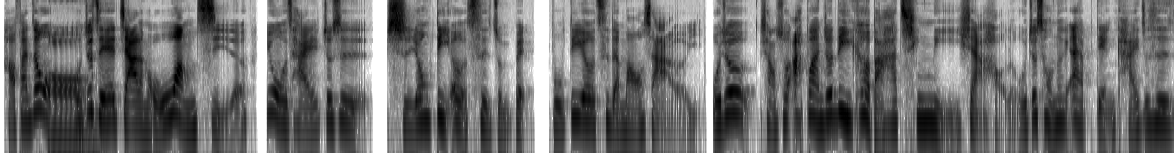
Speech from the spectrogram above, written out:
好，反正我、我就哦直接加了嘛，我忘记了，因为我才就是使用第二次准备补第二次的猫砂而已。我就想说啊，不然就立刻把它清理一下好了。我就从那个 app 点开，就是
